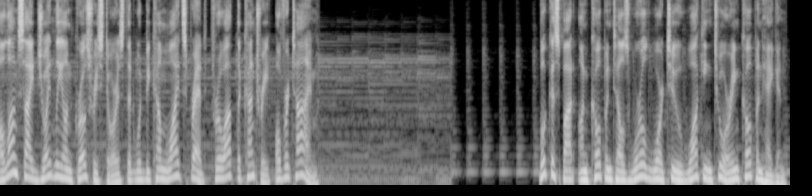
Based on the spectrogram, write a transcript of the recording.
alongside jointly owned grocery stores that would become widespread throughout the country over time. Book a spot on Copentell's World War II walking tour in Copenhagen.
